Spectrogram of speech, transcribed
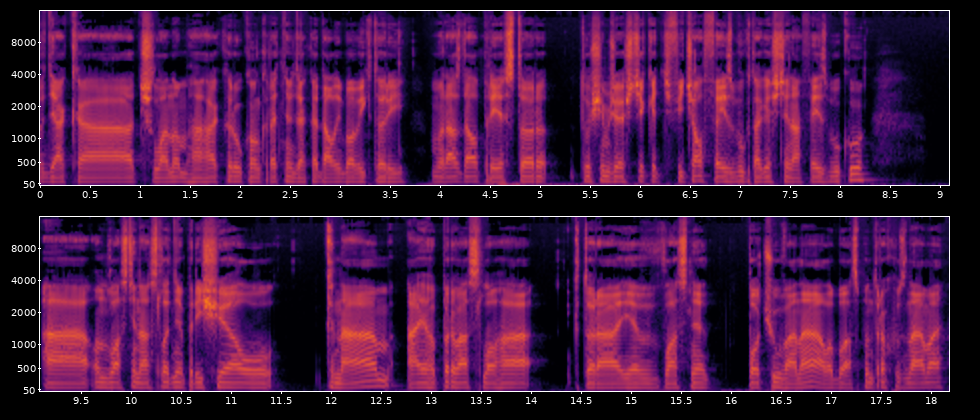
vďaka členom HH konkrétne vďaka Dalibovi, ktorý mu raz dal priestor. Tuším, že ešte keď fičal Facebook, tak ešte na Facebooku a on vlastne následne prišiel k nám a jeho prvá sloha, ktorá je vlastne počúvaná, alebo aspoň trochu známa,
